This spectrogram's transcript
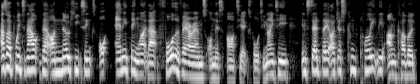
As I pointed out, there are no heatsinks or anything like that for the VRMs on this RTX 4090. Instead, they are just completely uncovered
